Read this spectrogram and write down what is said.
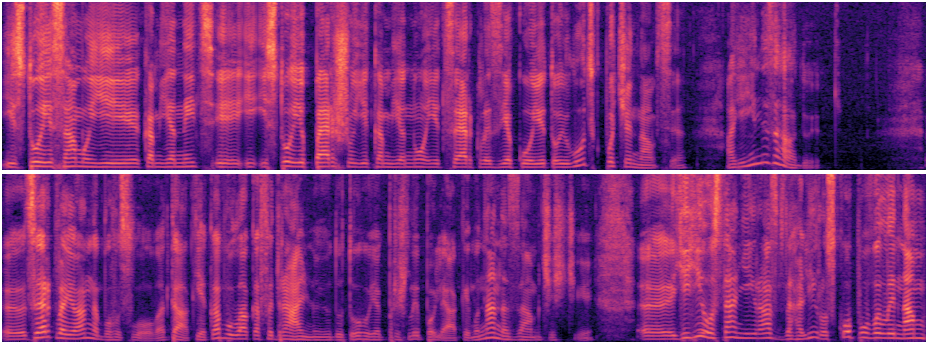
із тої самої кам'яниці, із і, і тої першої кам'яної церкви, з якої той Луцьк починався, а її не згадують. Е, Церква Іоанна Богослова, так, яка була кафедральною до того, як прийшли поляки. Вона на замчищі. Е, Її останній раз взагалі розкопували нам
